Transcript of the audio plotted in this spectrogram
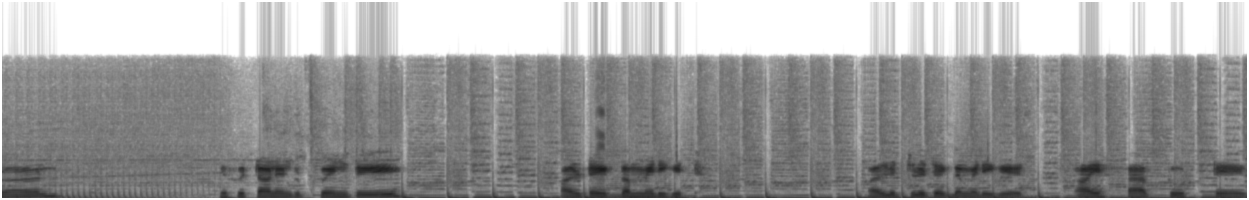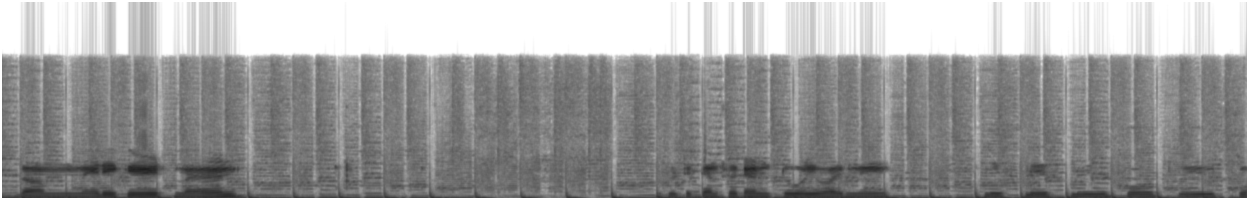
run. If we turn into 20, I'll take the medikit. I'll literally take the medikit. I have to take the medikit, man. It will take 10 seconds to revive me. Please, please, please. 4, 3, 2,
